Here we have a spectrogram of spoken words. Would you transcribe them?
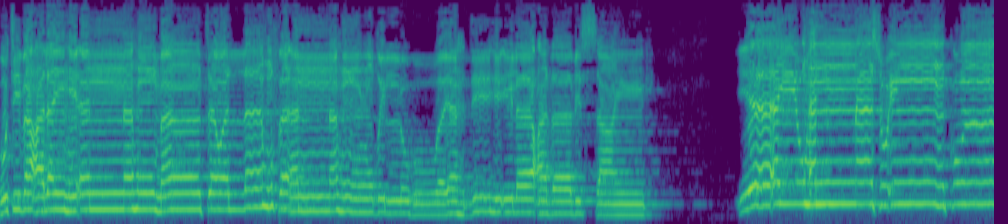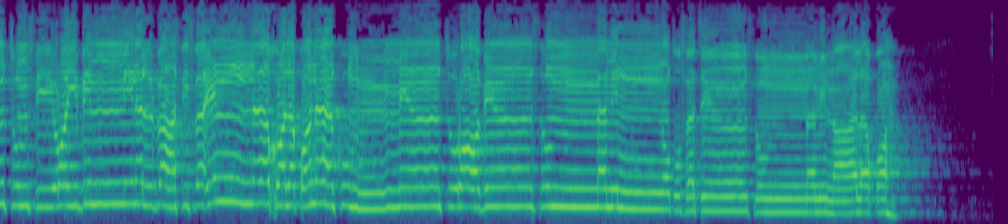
كتب عليه أنه من تولاه فأنه يضله ويهديه إلى عذاب السعير يا أيها الناس إن كنتم في ريب من البعث فإنا خلقناكم من تراب ثم من نطفة ثم من علقة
